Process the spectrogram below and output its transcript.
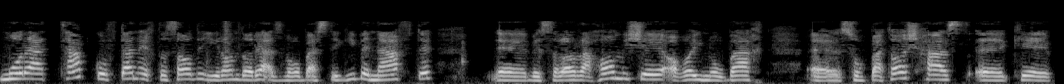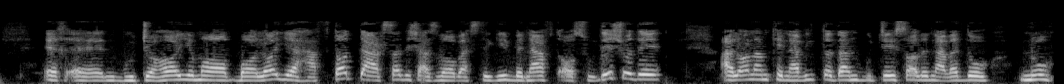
مرتب گفتن اقتصاد ایران داره از وابستگی به نفت به صلاح رها میشه. آقای نوبخت صحبتاش هست که بودجه های ما بالای هفتاد درصدش از وابستگی به نفت آسوده شده. الان هم که نوید دادن بودجه سال 99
